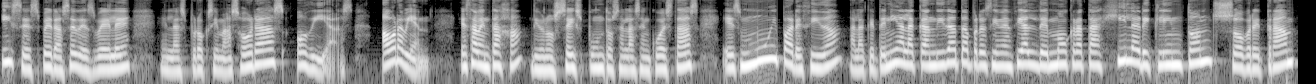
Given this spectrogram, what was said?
y se espera se desvele en las próximas horas o días. Ahora bien, esta ventaja, de unos seis puntos en las encuestas, es muy parecida a la que tenía la candidata presidencial demócrata Hillary Clinton sobre Trump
